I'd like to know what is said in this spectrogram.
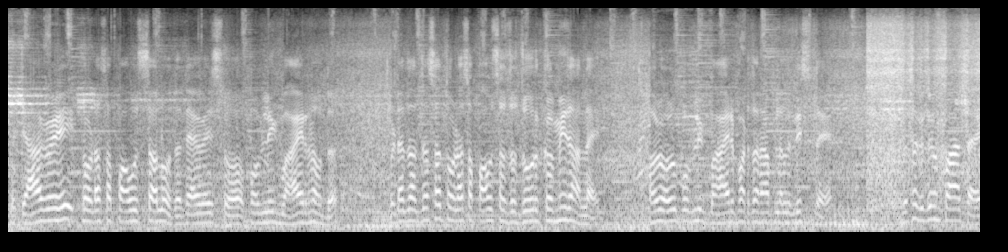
तर ज्यावेळी थोडासा पाऊस चालू होता त्यावेळेस पब्लिक बाहेर नव्हतं. पण आता जसा थोडासा पावसाचा जोर कमी झाला आहे हळूहळू पब्लिक बाहेर पडताना आपल्याला दिसतं आहे जसं की तुम्ही पाहताय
